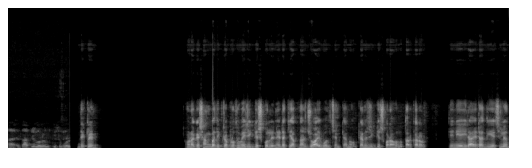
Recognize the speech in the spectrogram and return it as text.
হ্যাঁ আপনি বলুন, কিছু দেখলেন? ওনাকে সাংবাদিকরা প্রথমে জিজ্ঞেস করলেন, এটা কি আপনার জয়? বলছেন। কেন? কেন জিজ্ঞেস করা হলো? তার কারণ তিনি এই রায়টা দিয়েছিলেন।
